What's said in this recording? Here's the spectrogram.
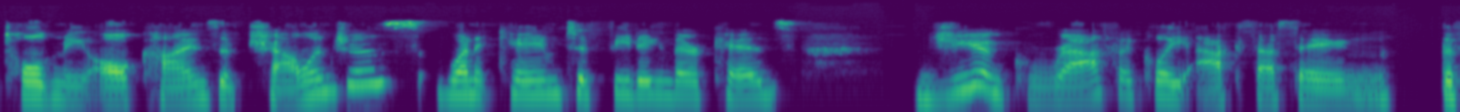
told me all kinds of challenges when it came to feeding their kids, geographically accessing the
